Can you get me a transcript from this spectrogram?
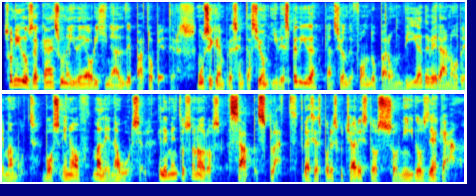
Sonidos de acá es una idea original de Pato Peters. Música en presentación y despedida, canción de fondo para un día de verano de Mamut. Voz en off, Malena Wurzel. Elementos sonoros, Zap Splat. Gracias por escuchar estos Sonidos de acá.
